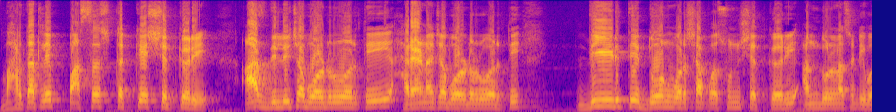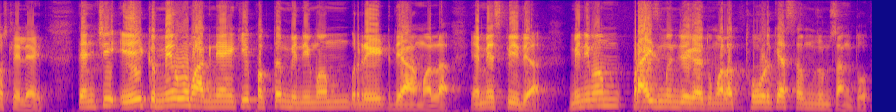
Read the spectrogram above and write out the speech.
भारतातले पासष्ट टक्के शेतकरी आज दिल्लीच्या बॉर्डरवरती हरियाणाच्या बॉर्डरवरती दीड ते दोन वर्षापासून शेतकरी आंदोलनासाठी बसलेले आहेत. त्यांची एकमेव मागणी आहे की फक्त मिनिमम रेट द्या आम्हाला एम एस पी द्या. मिनिमम प्राईज म्हणजे काय तुम्हाला? थोडक्यात समजून सांगतो.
